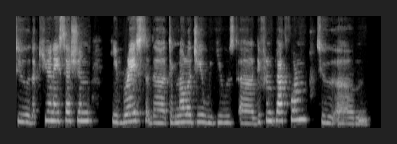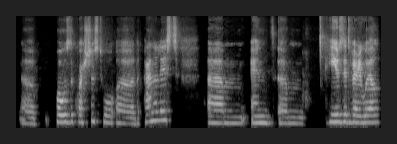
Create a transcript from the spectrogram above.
to the Q and A session, he embraced the technology. We used a different platform to um, uh, pose the questions to uh, the panelists, um, and um, he used it very well.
